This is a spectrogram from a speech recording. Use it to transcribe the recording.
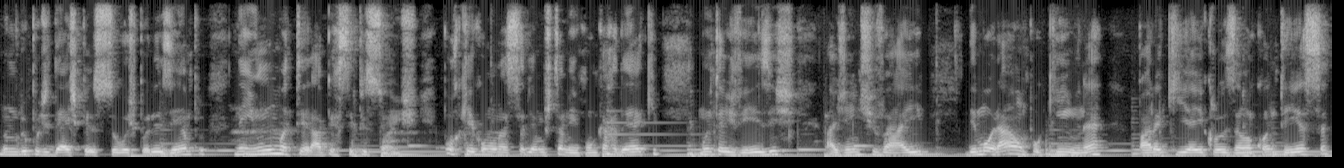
num grupo de 10 pessoas, por exemplo, nenhuma terá percepções. Porque, como nós sabemos também com Kardec, muitas vezes a gente vai demorar um pouquinho, né? Para que a eclosão aconteça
